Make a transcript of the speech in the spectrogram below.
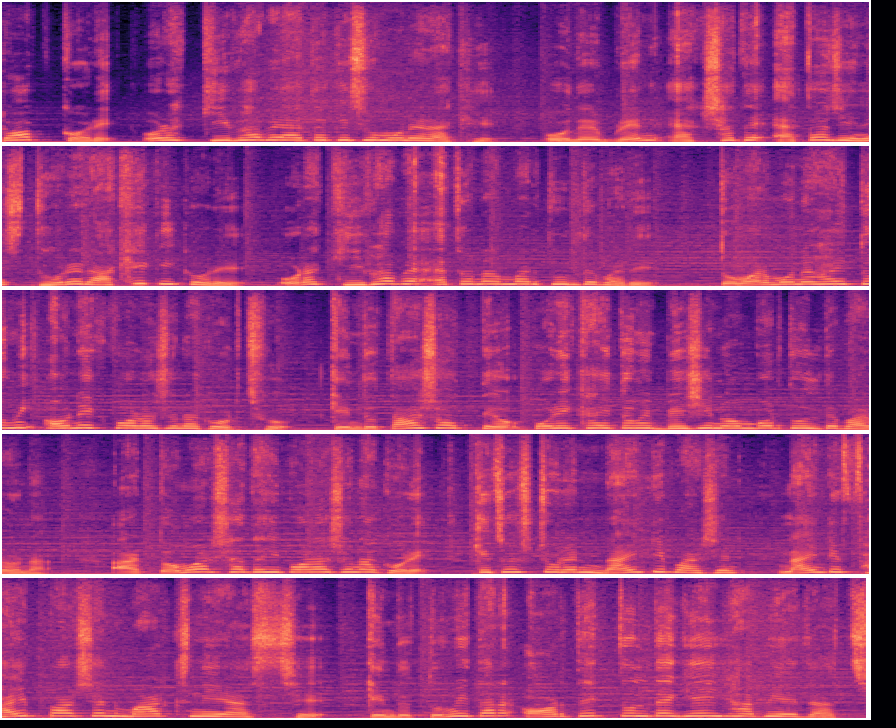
টপ করে, ওরা কীভাবে এত কিছু মনে রাখে? ওদের ব্রেন একসাথে এত জিনিস ধরে রাখে কি করে? ওরা কীভাবে এত নাম্বার তুলতে পারে? তোমার মনে হয় তুমি অনেক পড়াশোনা করছ, কিন্তু তা সত্ত্বেও পরীক্ষায় তুমি বেশি নম্বর তুলতে পারো না। আর তোমার সাথেই পড়াশোনা করে কিছু student ninety percent ninety five percent marks নিয়ে আসছে, কিন্তু তুমি তার অর্ধেক তুলতে গিয়েই হাঁপিয়ে যাচ্ছ।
